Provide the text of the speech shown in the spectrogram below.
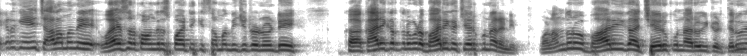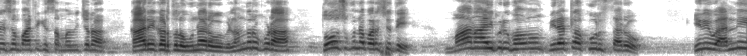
ఇక్కడికి చాలా మంది వైఎస్ఆర్ కాంగ్రెస్ పార్టీకి సంబంధించినటువంటి కార్యకర్తలు కూడా భారీగా చేరుకున్నారండి. వాళ్ళందరూ భారీగా చేరుకున్నారు. ఇటు తెలుగుదేశం పార్టీకి సంబంధించిన కార్యకర్తలు ఉన్నారు. వీళ్ళందరూ కూడా తోసుకున్న పరిస్థితి. మా నాయకుడి భవనం మీరు ఎట్లా కూలుస్తారు? ఇది అన్ని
